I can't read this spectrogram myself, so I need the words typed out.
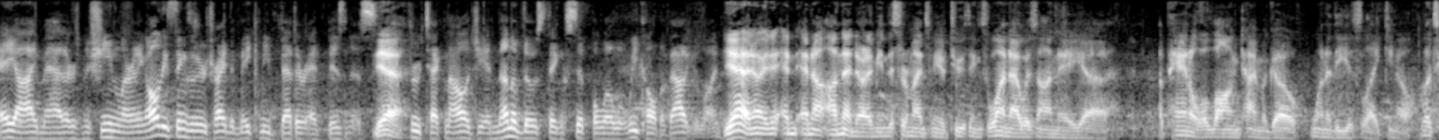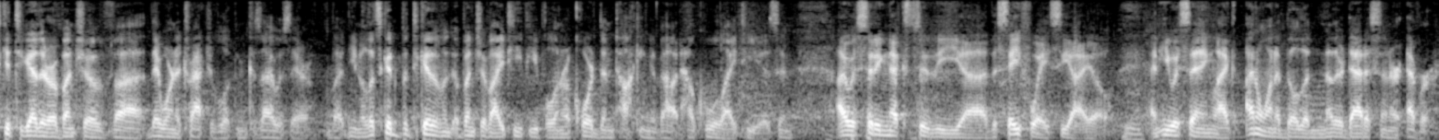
AI matters, machine learning, all these things that are trying to make me better at business Yeah. through technology, and none of those things sit below what we call the value line. Yeah, no, and, and, and on that note, I mean, this reminds me of two things. One, I was on a uh, a panel a long time ago. One of these, like, you know, let's get together a bunch of. Uh, they weren't attractive looking because I was there, but you know, let's get put together a bunch of IT people and record them talking about how cool IT is. And I was sitting next to the uh, the Safeway CIO, and he was saying like, I don't want to build another data center ever,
